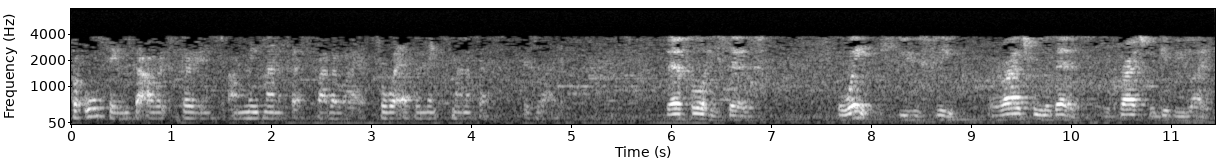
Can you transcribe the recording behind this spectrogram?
But all things that are exposed are made manifest by the light. For whatever makes manifest is light. Therefore he says, Awake, you who sleep, arise from the dead, and Christ will give you light.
